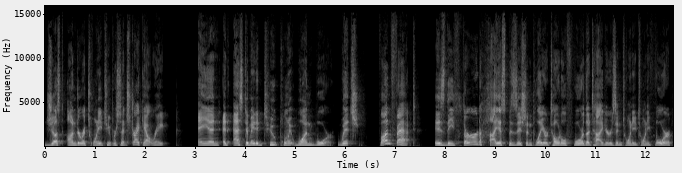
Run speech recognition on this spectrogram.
just under a 22% strikeout rate, and an estimated 2.1 war, which, fun fact, is the third highest position player total for the Tigers in 2024,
